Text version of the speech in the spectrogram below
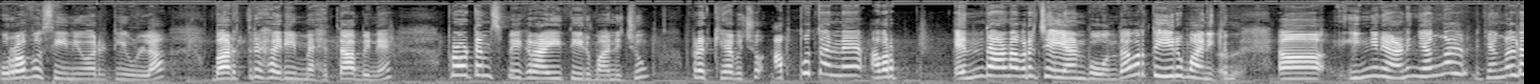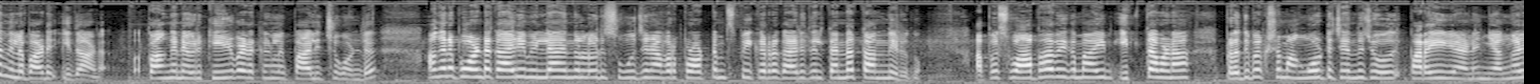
കുറവ് സീനിയോറിറ്റിയുള്ള ഭർത്തൃഹരി മെഹ്താബിനെ പ്രോട്ടം സ്പീക്കറായി തീരുമാനിച്ചു പ്രഖ്യാപിച്ചു. അപ്പോൾ തന്നെ അവർ എന്താണ് അവർ ചെയ്യാൻ പോകുന്നത്? അവർ തീരുമാനിക്കും. ഇങ്ങനെയാണ് ഞങ്ങൾ ഞങ്ങളുടെ നിലപാട് ഇതാണ്. അപ്പം അങ്ങനെ ഒരു കീഴ്വഴക്കങ്ങൾ പാലിച്ചുകൊണ്ട് അങ്ങനെ പോകേണ്ട കാര്യമില്ല എന്നുള്ളൊരു സൂചന അവർ പ്രോട്ടം സ്പീക്കറുടെ കാര്യത്തിൽ തന്നെ തന്നിരുന്നു. അപ്പോൾ സ്വാഭാവികമായും ഇത്തവണ പ്രതിപക്ഷം അങ്ങോട്ട് ചെന്ന് ചോ പറയുകയാണ് ഞങ്ങൾ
